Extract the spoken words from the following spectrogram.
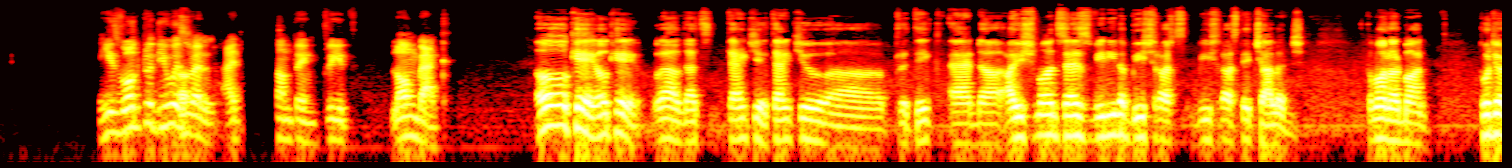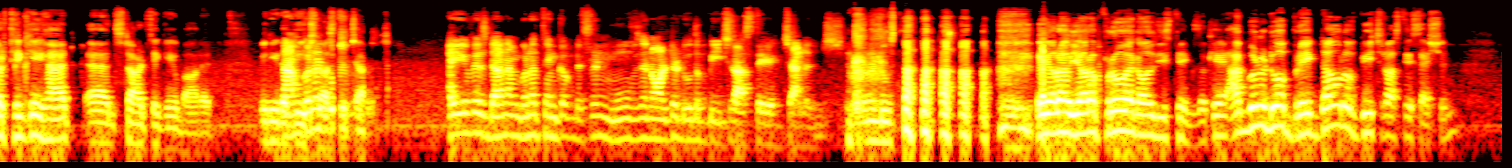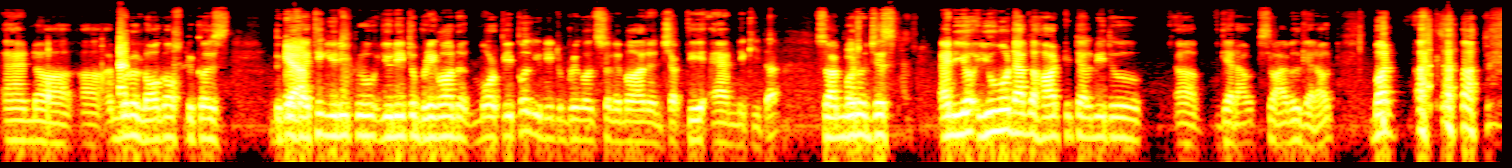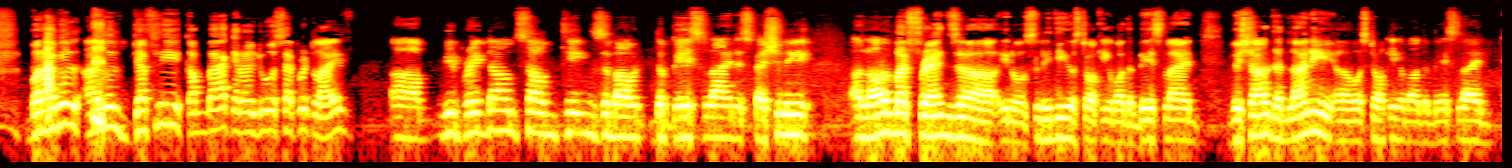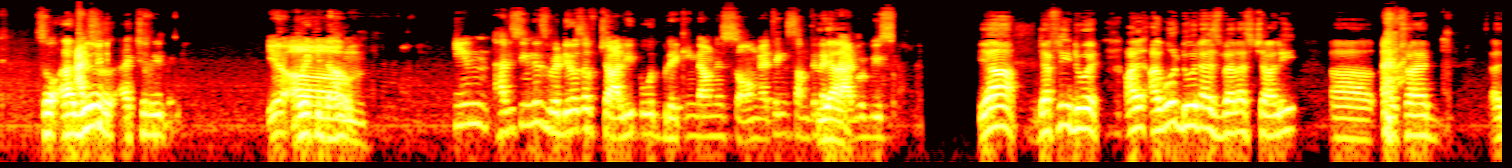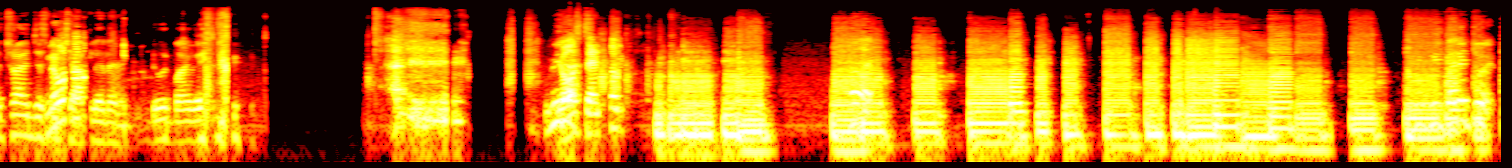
He's worked with you as Oh. well. I something Preet long back. Okay, okay. Well, that's thank you, thank you, uh, Pratik. And uh, Ayushman says we need a beach ras- beech raaste challenge. Come on, Armaan, put your thinking hat and start thinking about it. We need a I'm beach gonna raste do- challenge. Five is done. I'm gonna think of different moves and all to do the beech raaste challenge. We're gonna do. you're a you're a pro at all these things. Okay, I'm going to do a breakdown of beech raaste session, and uh, uh, I'm to log off because because Yeah. I think you need to you need to bring on more people. You need to bring on Sulaiman and Shakti and Nikhita. So I'm going to just and you you won't have the heart to tell me to uh, get out. So I will get out, but but I will I will definitely come back and I'll do a separate live. Um, we'll break down some things about the baseline, especially a lot of my friends, uh, you know, Sunidhi was talking about the baseline. Vishal Dadlani uh, was talking about the baseline. So I will actually. Know, Break it down. um, have you seen these videos of Charlie Puth breaking down his song? I think something like Yeah. that would be. So, Yeah, definitely do it. I, I won't do it as well as Charlie. Uh, I'll try and I'll try and just No, no. be Chaplin and do it my way. We your sense of We'll get into it.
